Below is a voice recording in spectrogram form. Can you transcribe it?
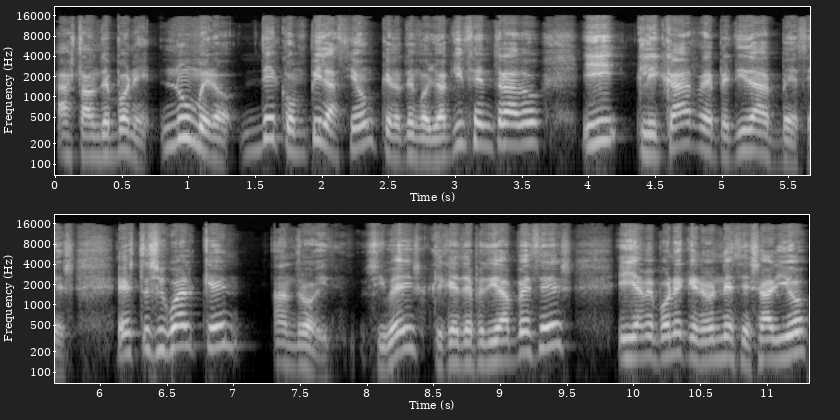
hasta donde pone número de compilación, que lo tengo yo aquí centrado, y clicar repetidas veces. Esto es igual que en Android. Si veis, cliqué repetidas veces y ya me pone que no es necesario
